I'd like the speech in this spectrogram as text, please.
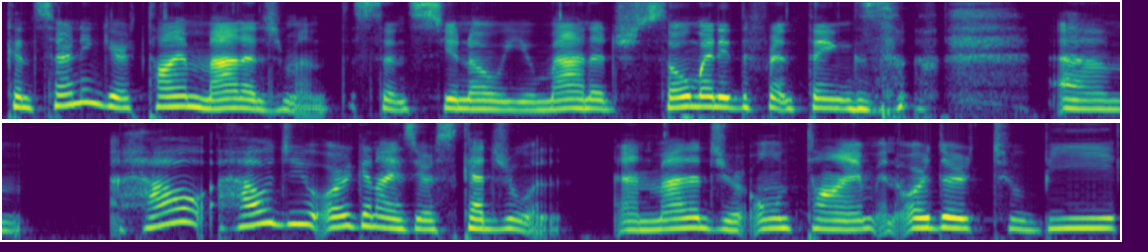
concerning your time management, since you know you manage so many different things, um, how how do you organize your schedule and manage your own time in order to be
